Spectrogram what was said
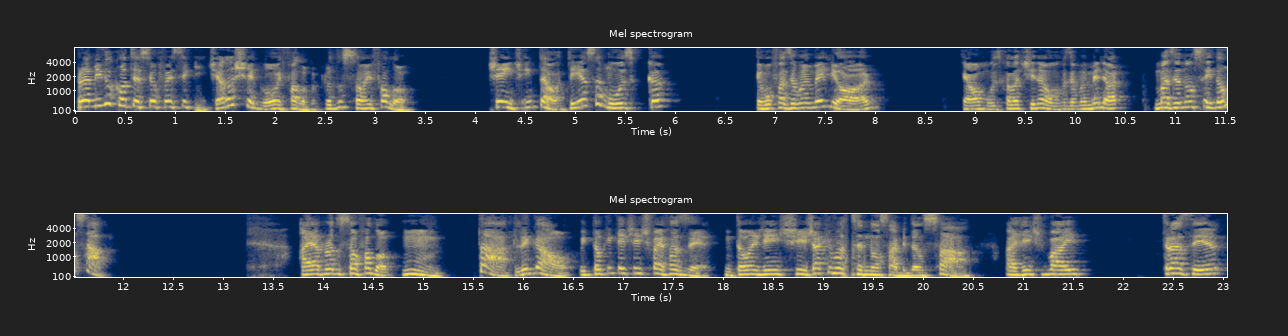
Para mim, o que aconteceu foi o seguinte: ela chegou e falou para a produção e falou: Gente, então, tem essa música, eu vou fazer uma melhor. É uma música latina, eu vou fazer uma melhor, mas eu não sei dançar. Aí a produção falou: Hum, tá, legal. Então o que, que a gente vai fazer? Então a gente, já que você não sabe dançar, a gente vai trazer,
